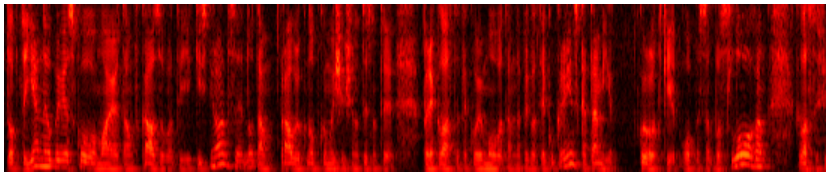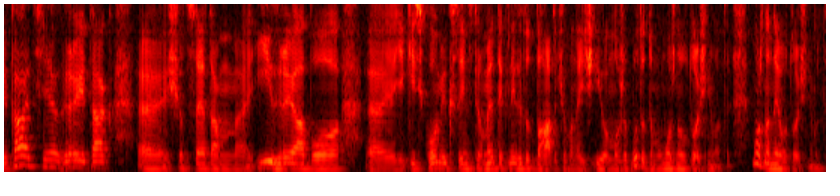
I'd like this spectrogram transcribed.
Тобто я не обов'язково маю там вказувати якісь нюанси. Ну там правою кнопкою миші, якщо натиснути перекласти такої мови, там, наприклад, як українська, там є. Короткий опис або слоган, класифікація гри, так, е, що це там е, ігри або е, якісь комікси, інструменти, книги. Тут багато чого на HIO може бути, тому можна уточнювати. Можна не уточнювати.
